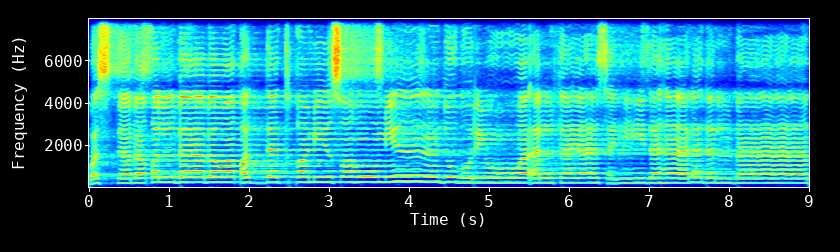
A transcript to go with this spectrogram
واستبق الباب وقدت قميصه من دبر وألف يا سيدها لدى الباب. واستبق الباب وقدت قميصه من دبر وألف يا سيدها لدى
